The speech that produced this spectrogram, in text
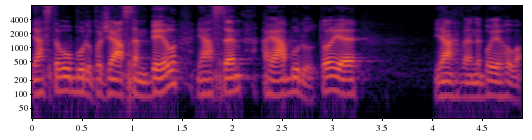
já s tebou budu, protože já jsem byl, já jsem a já budu. To je Jahve nebo Jehova.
